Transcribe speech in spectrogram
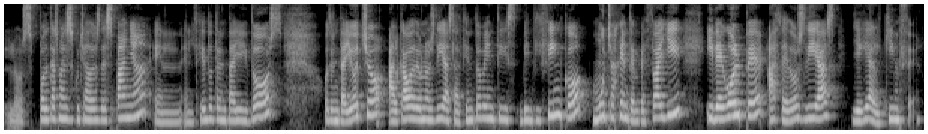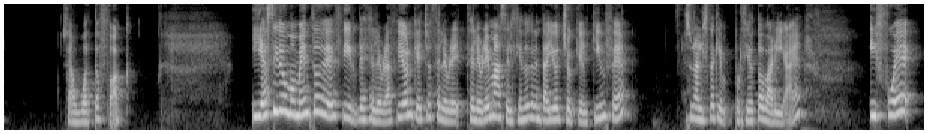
los podcasts más escuchados de España, en el 132 o 38, al cabo de unos días al 125, mucha gente empezó allí y de golpe, hace dos días, llegué al 15. O sea, what the fuck. Y ha sido un momento de decir, de celebración, que he hecho celebré, celebré más el 138 que el 15. Es una lista que, por cierto, varía, ¿eh? Y fue,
